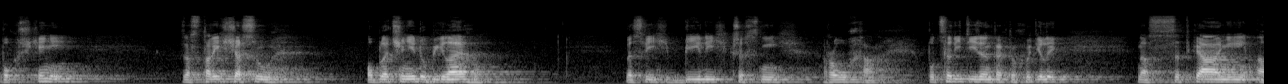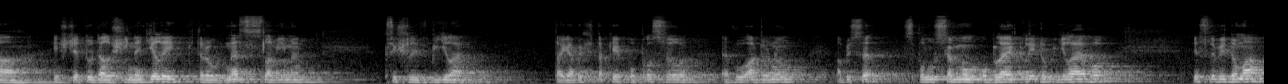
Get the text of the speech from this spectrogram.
pokřtěni, za starých časů oblečeni do bílého, ve svých bílých křesních rouchách. Po celý týden takto chodili na setkání a ještě tu další neděli, kterou dnes slavíme, přišli v bílém. Tak já bych taky poprosil Evu a Donu, aby se spolu se mnou oblékli do bílého. Jestli vy doma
